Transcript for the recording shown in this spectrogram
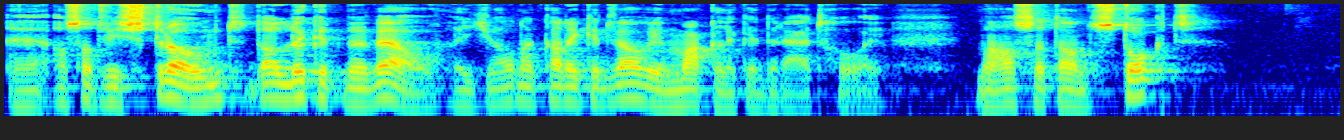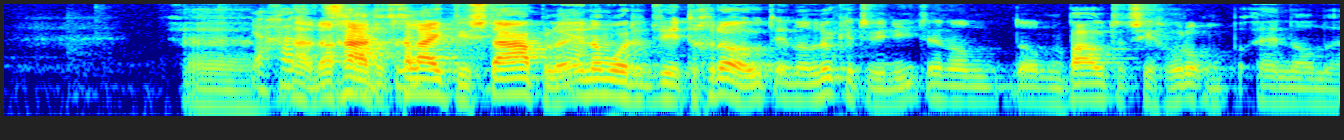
uh, als dat weer stroomt, dan lukt het me wel. Weet je wel, dan kan ik het wel weer makkelijker eruit gooien. Maar als dat dan stokt, uh, ja, nou, dan gaat het gelijk weer stapelen en dan wordt het weer te groot en dan lukt het weer niet en dan, dan bouwt het zich weer op en dan, uh,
